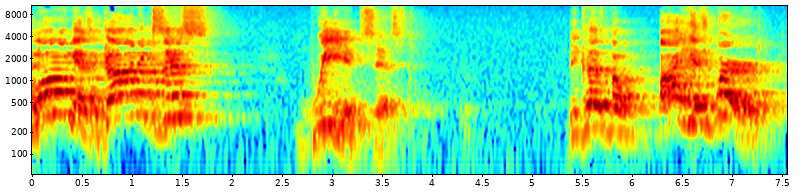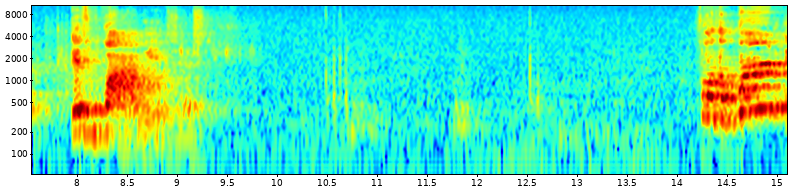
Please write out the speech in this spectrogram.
long as God exists, we exist. Because by his word is why we exist. For the word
